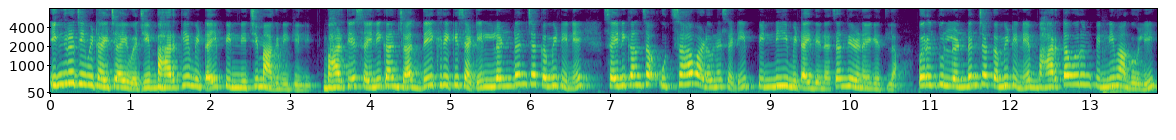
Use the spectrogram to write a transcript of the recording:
इंग्रजी मिठाईच्या ऐवजी भारतीय मिठाई पिन्नीची मागणी केली. भारतीय सैनिकांच्या देखरेखीसाठी लंडनच्या कमिटीने सैनिकांचा उत्साह वाढवण्यासाठी पिन्नी ही मिठाई देण्याचा निर्णय घेतला. परंतु लंडनच्या कमिटीने भारतावरून पिन्नी मागवली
